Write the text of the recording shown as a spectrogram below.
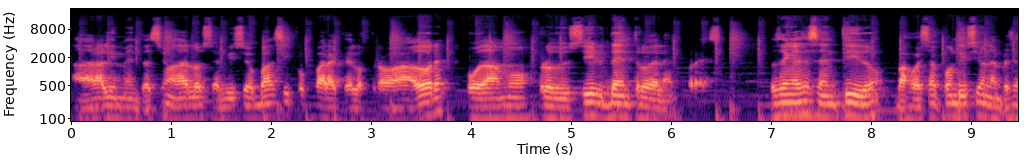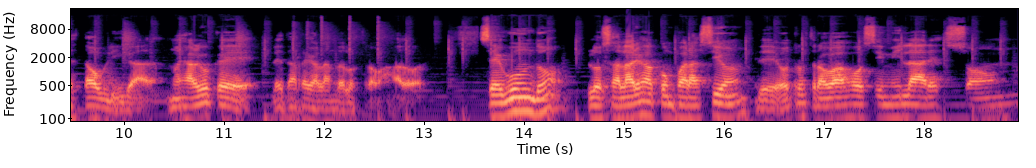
a dar alimentación, a dar los servicios básicos para que los trabajadores podamos producir dentro de la empresa. Entonces, en ese sentido, bajo esa condición, la empresa está obligada. No es algo que le está regalando a los trabajadores. Segundo, los salarios a comparación de otros trabajos similares son,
